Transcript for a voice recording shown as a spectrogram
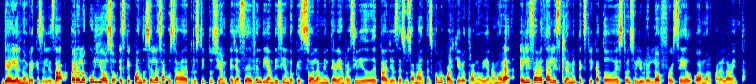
De ahí el nombre que se les daba. Pero lo curioso es que cuando se las acusaba de prostitución, ellas se defendían diciendo que solamente habían recibido detalles de sus amantes como cualquier otra novia enamorada. Elizabeth Alice Clement explica todo esto en su libro Love for Sale o Amor para la Venta.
